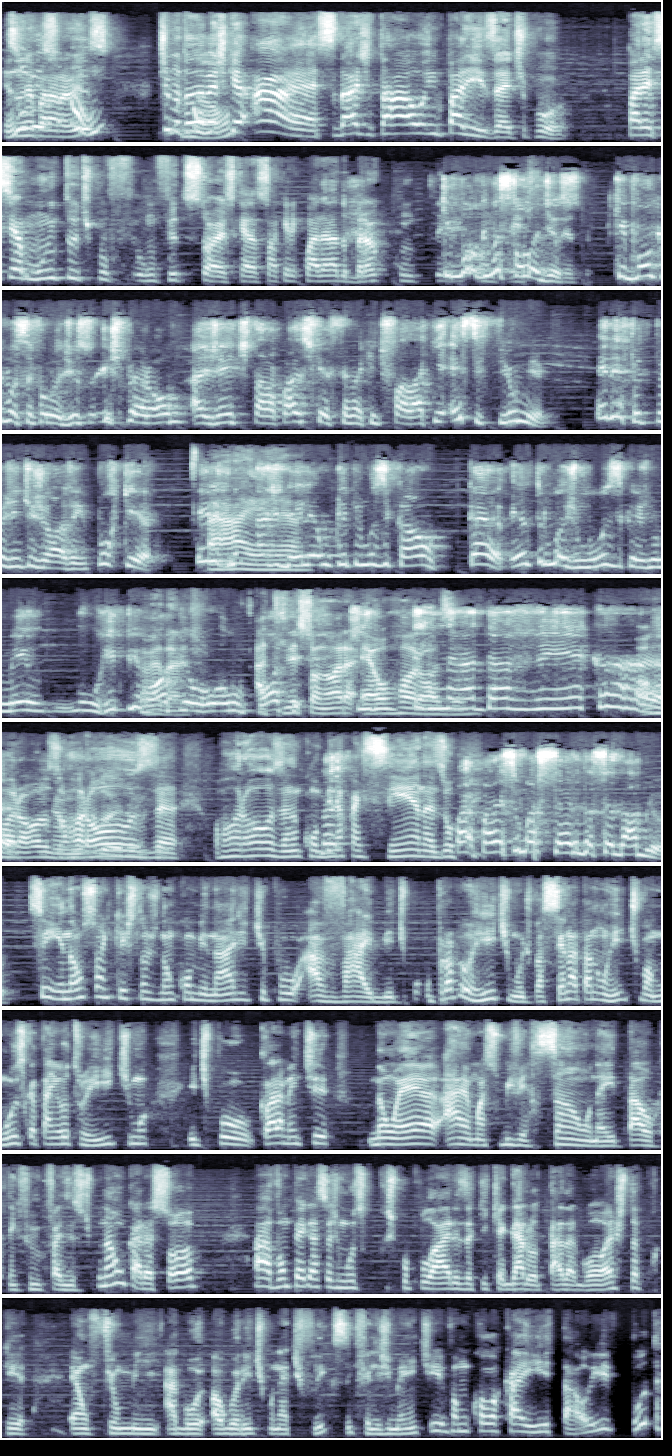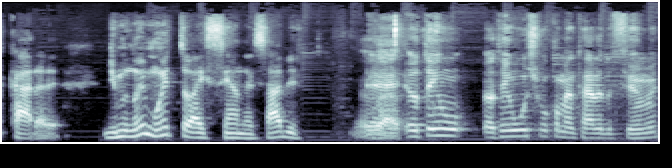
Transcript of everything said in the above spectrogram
Vocês repararam isso? Tipo, toda Não. vez que. Ah, é cidade tal em Paris. É tipo. Parecia muito, tipo, um filtro stories, que era só aquele quadrado branco com. Que bom que você falou disso. Que bom que você falou disso. Esperon, a gente estava quase esquecendo aqui de falar que esse filme ele é feito pra gente jovem. Por quê? Ele, Ah, metade é. dele é um clipe musical. Cara, entra umas músicas no meio, um hip hop Verdade. ou, ou um A pop. trilha sonora que é Não horrorosa. tem nada a ver, cara. Horrorosa, É muito horrorosa, horrorosa, não combina Mas- com as cenas. O... Pa- Parece uma série da CW. Sim, e não só em questão de não combinar, de tipo, a vibe, tipo, o próprio ritmo, tipo, a cena tá num ritmo, a música tá em outro ritmo, e, tipo, claramente não é, ah, é uma subversão, né, e tal, que tem filme que faz isso. Tipo, não, cara, é só, ah, vamos pegar essas músicas populares aqui que a garotada gosta, porque é um filme algoritmo Netflix, infelizmente, e vamos colocar aí e tal. E, puta, cara, diminui muito as cenas, sabe? É, eu, tenho, eu tenho um último comentário do filme.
